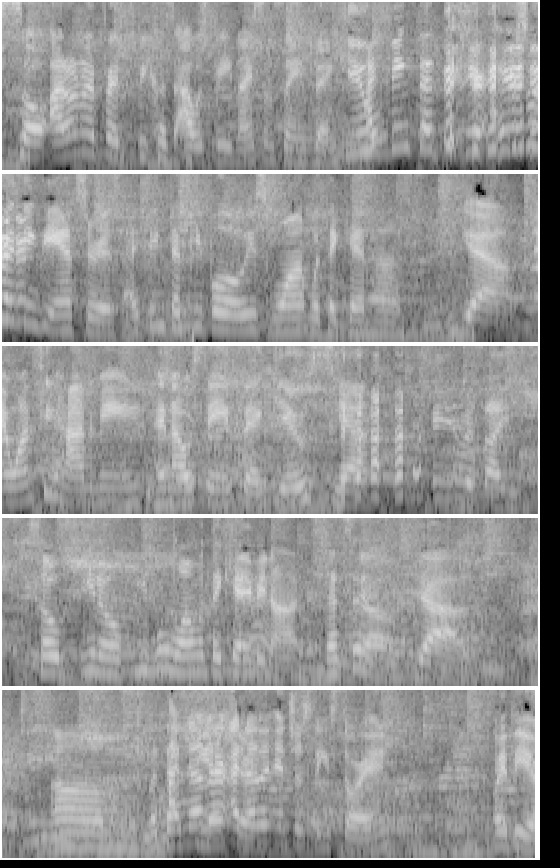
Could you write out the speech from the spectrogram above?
So I don't know if it's because I was being nice and saying thank you. I think that here, here's what I think the answer is. I think that people always want what they can't have. Yeah. And once he had me and I was saying thank you, Yeah. he was like, So you know, people want what they can't. maybe not. have. That's it. Yeah. Um, but that's another another interesting story with you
